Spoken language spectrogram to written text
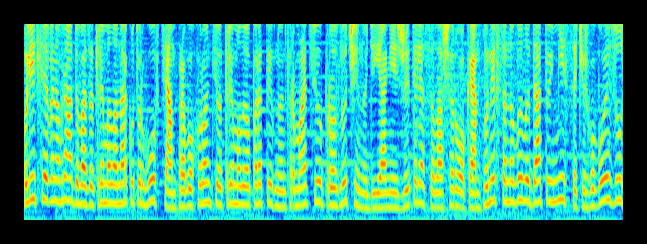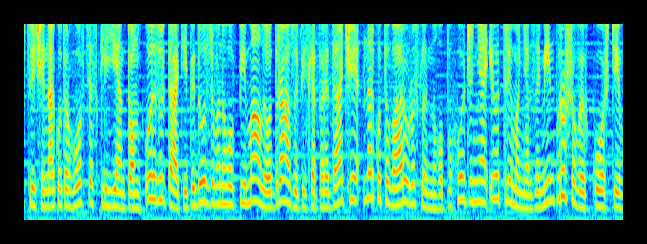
Поліція Виноградова затримала наркоторговця. Правоохоронці отримали оперативну інформацію про злочинну діяльність жителя села Широке. Вони встановили дату і місце чергової зустрічі наркоторговця з клієнтом. У результаті підозрюваного впіймали одразу після передачі наркотовару рослинного походження і отримання взамін грошових коштів.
